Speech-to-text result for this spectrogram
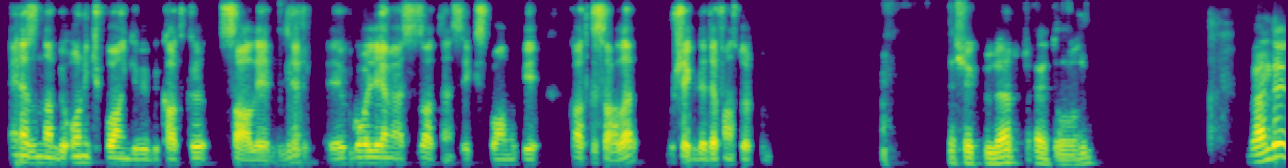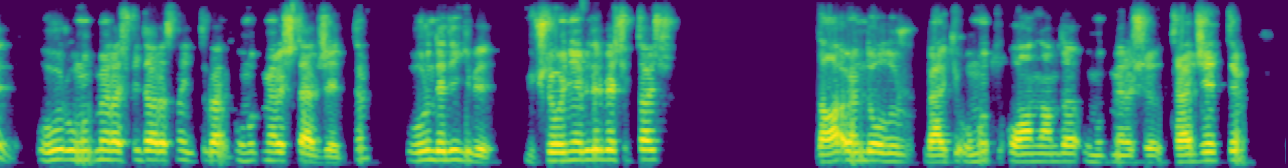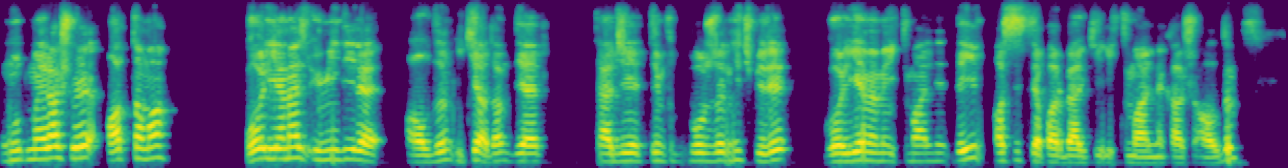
en azından bir 12 puan gibi bir katkı sağlayabilir. E, gol yemezse zaten 8 puanlık bir katkı sağlar. Bu şekilde defans dörtlüm. Teşekkürler. Evet Oğuz'um. Ben de Uğur Umut Meraş Vida arasında gitti. Ben Umut Meraş'ı tercih ettim. Uğur'un dediği gibi üçlü oynayabilir Beşiktaş. Daha önde olur belki Umut. O anlamda Umut Meraş'ı tercih ettim. Umut Meraş ve Attama gol yemez ümidiyle aldığım iki adam. Diğer tercih ettiğim futbolcuların hiçbiri gol yememe ihtimalini değil, asist yapar belki ihtimaline karşı aldım.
